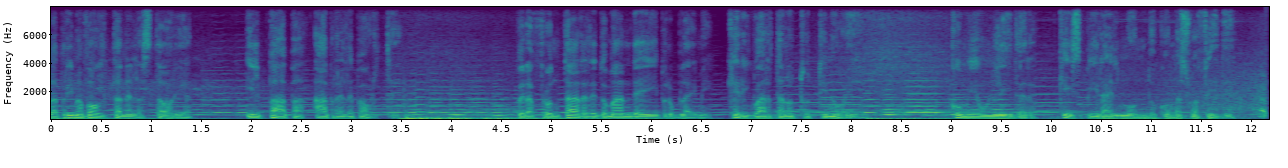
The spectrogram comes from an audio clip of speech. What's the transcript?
la prima volta nella storia, il Papa apre le porte per affrontare le domande e i problemi che riguardano tutti noi, come un leader che ispira il mondo con la sua fede. I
